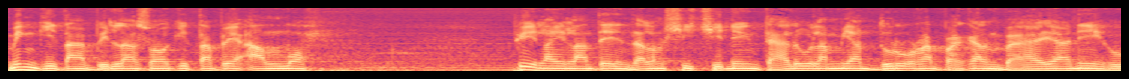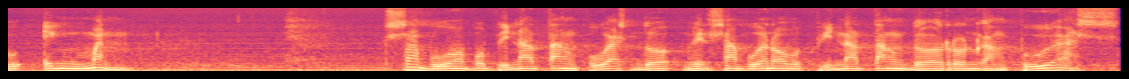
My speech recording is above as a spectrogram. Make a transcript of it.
ming kitabillah so kitabe Allah filailate dalam sijining dalu lam yadur ora bakal bahayani hu ing man. Sabu apa binatang buas do sabu apa binatang doron kang buas.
